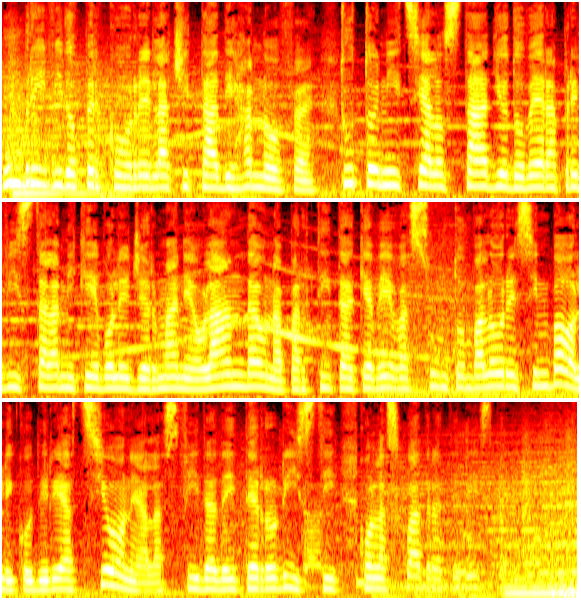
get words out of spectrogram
Un brivido percorre la città di Hannover. Tutto inizia allo stadio dove era prevista l'amichevole Germania-Olanda, una partita che aveva assunto un valore simbolico di reazione alla sfida dei terroristi con la squadra tedesca.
